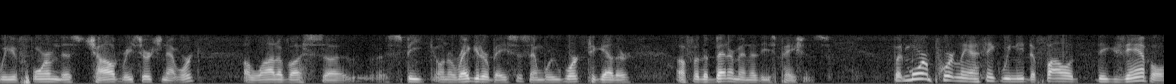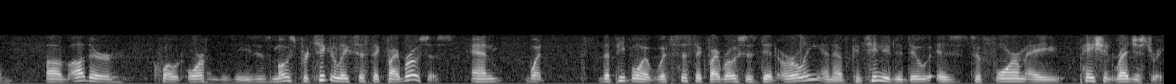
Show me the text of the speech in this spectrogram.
we have formed this Child Research Network. A lot of us uh, speak on a regular basis and we work together uh, for the betterment of these patients. But more importantly, I think we need to follow the example of other, quote, orphan diseases, most particularly cystic fibrosis. And what the people with cystic fibrosis did early and have continued to do is to form a patient registry.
